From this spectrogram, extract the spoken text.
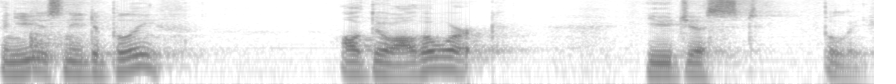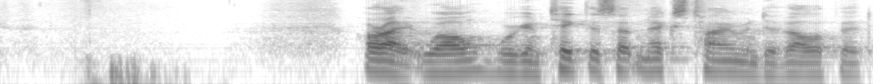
And you just need to believe. I'll do all the work. You just believe. All right, well, we're going to take this up next time and develop it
